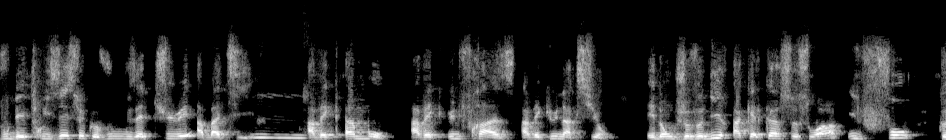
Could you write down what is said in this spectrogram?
vous détruisez ce que vous vous êtes tué à bâtir Mm. avec un mot, avec une phrase, avec une action. Et donc, je veux dire à quelqu'un ce soir, il faut que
